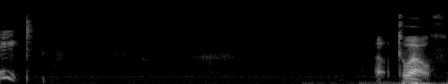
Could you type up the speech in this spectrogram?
eight. Oh, 12.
